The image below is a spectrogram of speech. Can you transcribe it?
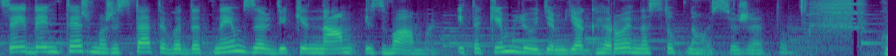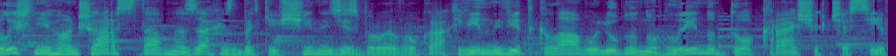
Цей день теж може стати видатним завдяки нам і з вами, і таким людям, як герой наступного сюжету. Колишній гончар став на захист батьківщини зі зброєю в руках. Він відклав улюблену глину до кращих часів,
